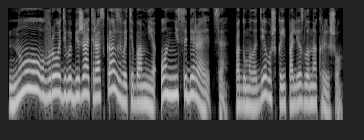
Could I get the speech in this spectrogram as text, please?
«Ну, вроде бы бежать рассказывать обо мне он не собирается», — подумала девушка и полезла на крышу.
